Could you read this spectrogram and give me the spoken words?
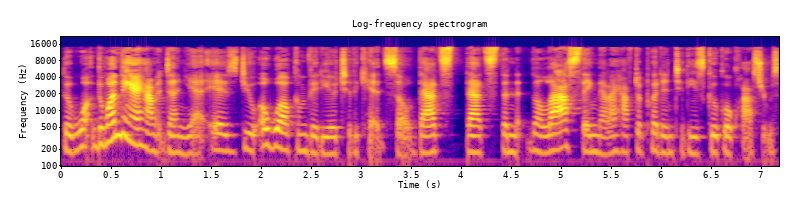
the one the one thing I haven't done yet is do a welcome video to the kids. So that's that's the the last thing that I have to put into these Google classrooms.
